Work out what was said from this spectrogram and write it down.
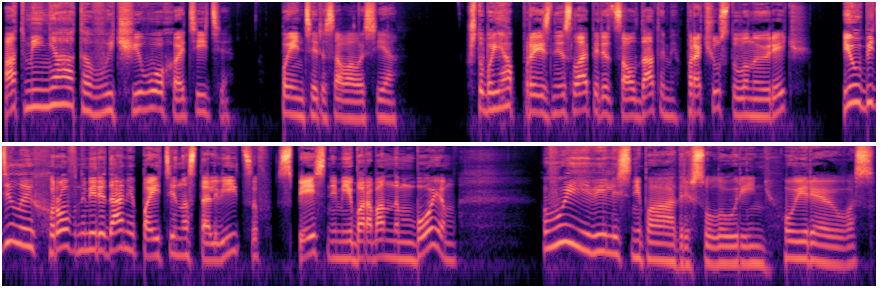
«От меня-то вы чего хотите?» — поинтересовалась я. «Чтобы я произнесла перед солдатами прочувствованную речь и убедила их ровными рядами пойти на стальвийцев с песнями и барабанным боем? Вы явились не по адресу, Лауринь, уверяю вас».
